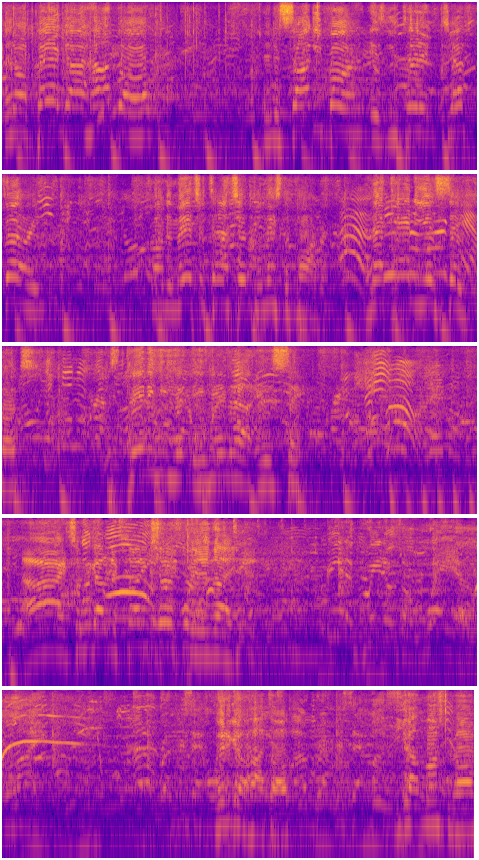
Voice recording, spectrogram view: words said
and our bad guy hot dog in the soggy bun is Lieutenant Jeff Ferry from the Manchester Township Police Department. And that candy is safe, folks. This candy he, he handed out is safe. All right, so we got an exciting show for you tonight. Being a Guido's a way of life. I don't represent Way to go, hot dog. You got all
